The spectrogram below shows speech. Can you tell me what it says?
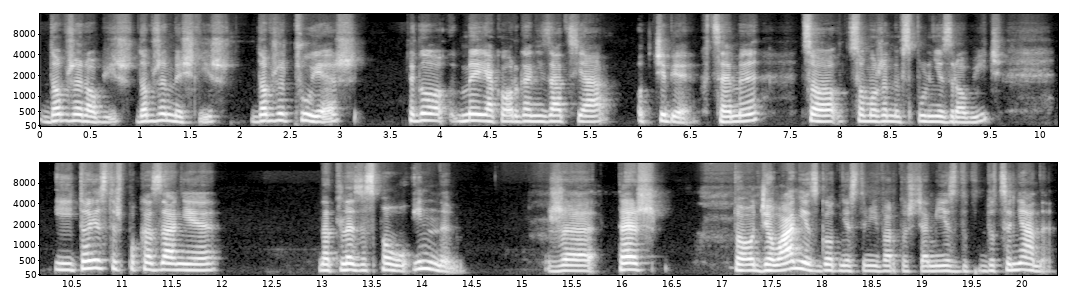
dobrze robisz, dobrze myślisz, dobrze czujesz, czego my jako organizacja od ciebie chcemy, co, co możemy wspólnie zrobić. I to jest też pokazanie na tle zespołu innym, że też to działanie zgodnie z tymi wartościami jest doceniane.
